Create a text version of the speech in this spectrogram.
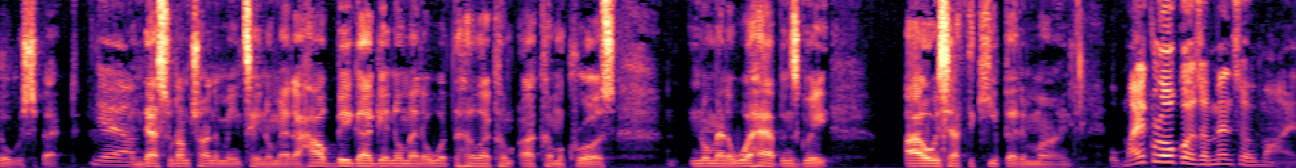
show respect. Yeah. And that's what I'm trying to maintain. No matter how big I get, no matter what the hell I come I come across, no matter what happens, great. I always have to keep that in mind. Mike Loco is a mentor of mine.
